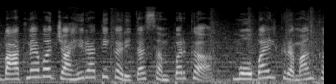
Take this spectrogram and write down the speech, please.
बातम्या व जाहिरातीकरिता संपर्क मोबाईल क्रमांक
